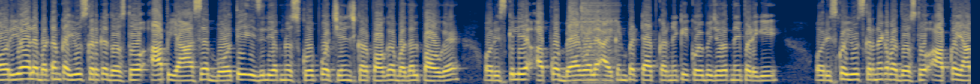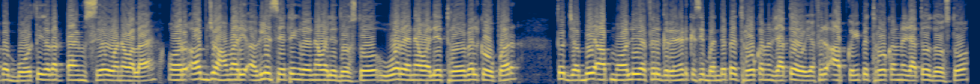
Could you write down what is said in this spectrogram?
और ये वाले बटन का यूज़ करके दोस्तों, आप यहाँ से बहुत ही इजीली अपने स्कोप को चेंज कर पाओगे, बदल पाओगे। और इसके लिए आपको बैग वाले आइकन पर टैप करने की कोई भी ज़रूरत नहीं पड़ेगी। और इसको यूज़ करने के बाद दोस्तों, आपका यहाँ पे बहुत ही ज़्यादा टाइम सेव होने वाला है। और अब जो हमारी अगली सेटिंग रहने वाली है दोस्तों, वो रहने वाली है थ्रोएबल के ऊपर। तो जब भी आप मॉली या फिर ग्रेनेड किसी बंदे पे थ्रो करने जाते हो या फिर आप कहीं पे थ्रो करने जाते हो दोस्तों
